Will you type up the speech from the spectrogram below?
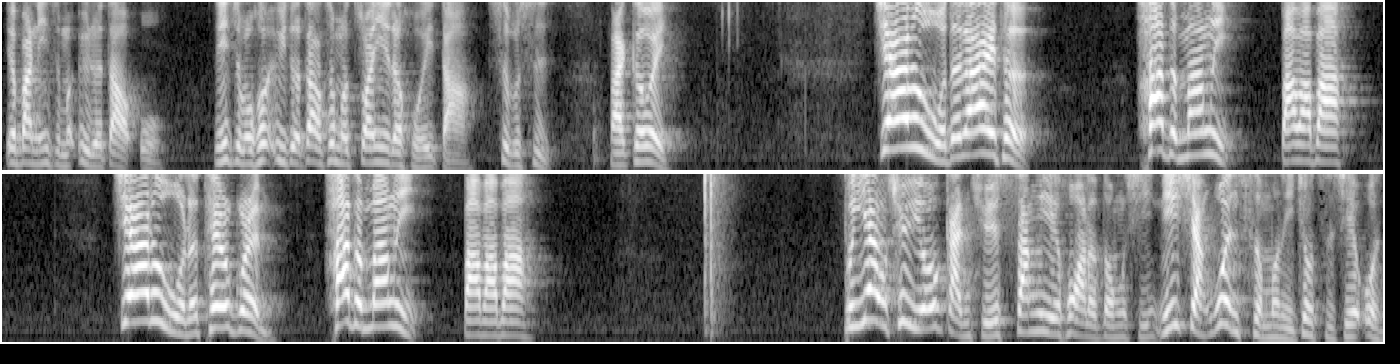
要不然你怎么遇得到我？你怎么会遇得到这么专业的回答？是不是？来，各位加入我的 Light，Hard Money 八八八，加入我的 Telegram，Hard Money 八八八，不要去有感觉商业化的东西，你想问什么你就直接问，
